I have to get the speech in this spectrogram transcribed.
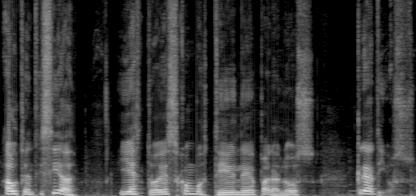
autenticidad, y esto es combustible para los creativos.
